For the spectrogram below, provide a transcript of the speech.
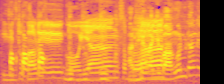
Itu tok tok tok. kali goyang Ada yang lagi sebelah. bangun kali.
